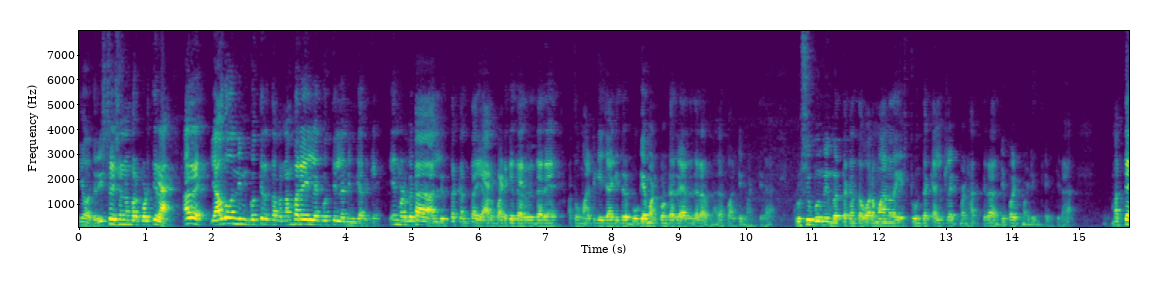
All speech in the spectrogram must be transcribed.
ನೀವು ಅದು ರಿಜಿಸ್ಟ್ರೇಷನ್ ನಂಬರ್ ಕೊಡ್ತೀರಾ? ಆದರೆ ಯಾವುದೋ ಒಂದು ನಿಮ್ಗೆ ಗೊತ್ತಿರುತ್ತಪ್ಪ ನಂಬರೇ ಇಲ್ಲ, ಗೊತ್ತಿಲ್ಲ ನಿಮ್ಗೆ ಅದಕ್ಕೆ. ಏನು ಮಾಡಬೇಕಾ? ಅಲ್ಲಿರ್ತಕ್ಕಂಥ ಯಾರು ಬಾಡಿಗೆದಾರರು ಇದ್ದಾರೆ ಅಥವಾ ಮಾರ್ಟಿಗೇಜ್ ಆಗಿದ್ದರೆ ಬೊಗೆ ಮಾಡ್ಕೊಂಡಾರೆ ಯಾರಿದ್ದಾರೆ, ಅವ್ರನ್ನೆಲ್ಲ ಪಾರ್ಟಿ ಮಾಡ್ತೀರಾ? ಕೃಷಿ ಭೂಮಿ ಬರ್ತಕ್ಕಂಥ ವರಮಾನದ ಎಷ್ಟು ಅಂತ ಕ್ಯಾಲ್ಕುಲೇಟ್ ಮಾಡಿ ಹಾಕ್ತೀರಾ ಡಿಪಾರ್ಟ್ ಮಾಡಿ ಅಂತ ಹೇಳ್ತೀರಾ. ಮತ್ತು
